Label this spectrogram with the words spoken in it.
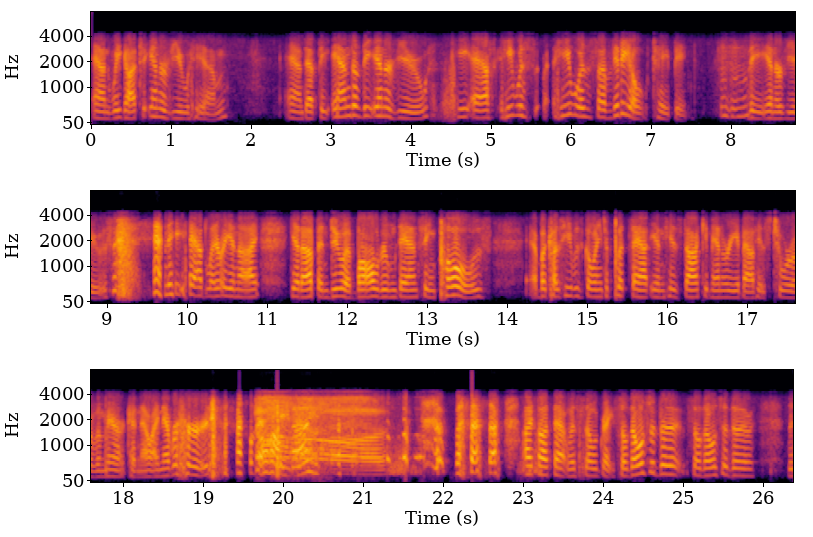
and we got to interview him and at the end of the interview he asked he was he was uh, videotaping Mm-hmm. the interviews and he had Larry and I get up and do a ballroom dancing pose because he was going to put that in his documentary about his tour of America. Now I never heard how that Oh, came out. but I thought that was so great. So those are the so those are the the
